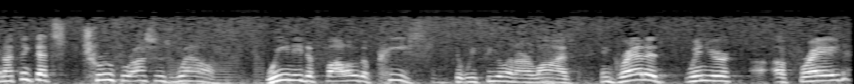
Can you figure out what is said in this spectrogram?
And I think that's true for us as well. We need to follow the peace that we feel in our lives. And granted, when you're afraid,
